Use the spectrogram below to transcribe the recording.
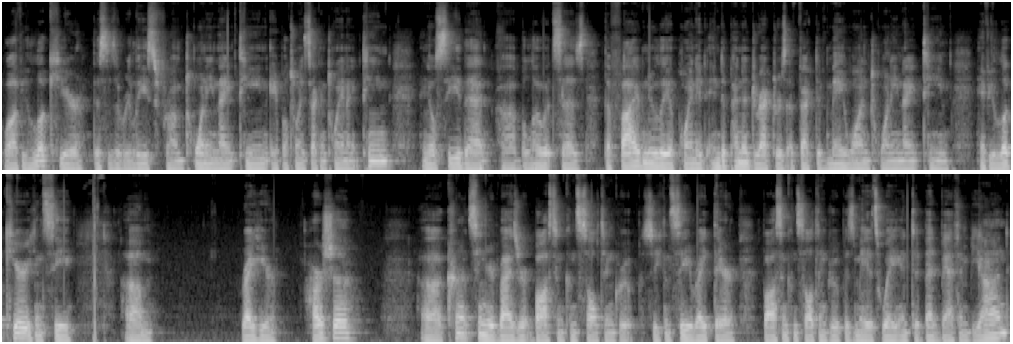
Well, if you look here, this is a release from 2019, April 22nd, 2019, and you'll see that uh, below it says the five newly appointed independent directors effective May 1, 2019. And if you look here, you can see um, right here, Harsha, uh, current senior advisor at Boston Consulting Group. So you can see right there, Boston Consulting Group has made its way into Bed Bath & Beyond,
